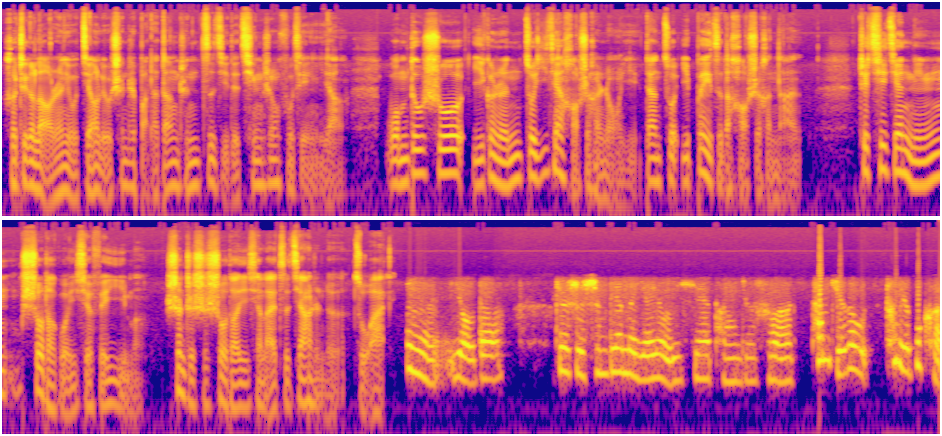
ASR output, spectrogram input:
和这个老人有交流，甚至把他当成自己的亲生父亲一样。我们都说一个人做一件好事很容易，但做一辈子的好事很难。这期间您受到过一些非议吗？甚至是受到一些来自家人的阻碍。嗯，有的，就是身边的也有一些朋友，就说他们觉得我特别不可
